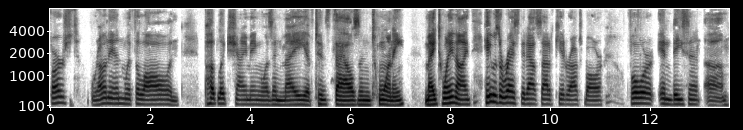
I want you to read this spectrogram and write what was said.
first run in with the law and public shaming was in May of 2020, May 29th. He was arrested outside of Kid Rock's bar for indecent, um,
